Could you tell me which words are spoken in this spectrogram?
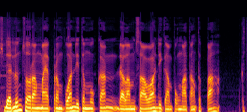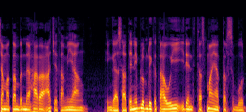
Sudarlun, seorang mayat perempuan ditemukan dalam sawah di Kampung Matang Tepah, Kecamatan Bendahara, Aceh Tamiang. Hingga saat ini belum diketahui identitas mayat tersebut.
